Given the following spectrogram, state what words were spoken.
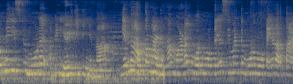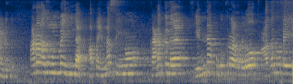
ஒன்று இஸ்டு மூணு அப்படின்னு எழுதிட்டீங்கன்னா என்ன அர்த்தம் ஆயிடும்னா மணல் ஒரு மூட்டையும் சிமெண்ட் மூணு மூட்டையும் அர்த்தம் ஆகிடுது ஆனால் அது உண்மை இல்லை. அப்போ என்ன செய்யணும்? கணக்கில் என்ன கொடுக்குறாங்களோ அதனுடைய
